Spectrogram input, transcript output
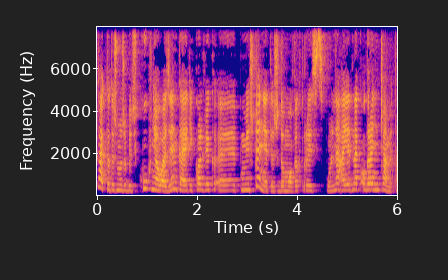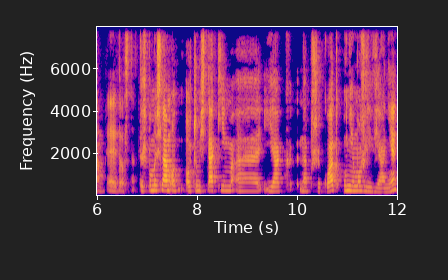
Tak, to też może być kuchnia, łazienka, jakiekolwiek e, pomieszczenie też domowe, które jest wspólne, a jednak ograniczamy tam e, dostęp. Też pomyślałam o, o czymś takim, e, jak na przykład uniemożliwianie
